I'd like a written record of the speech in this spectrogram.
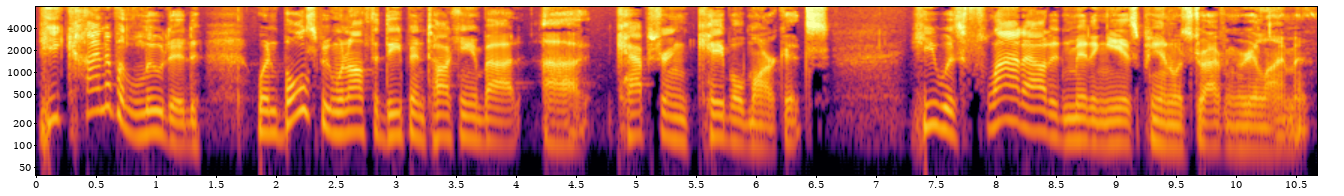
He kind of alluded when Bowlesby went off the deep end talking about uh, capturing cable markets. He was flat out admitting ESPN was driving realignment.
